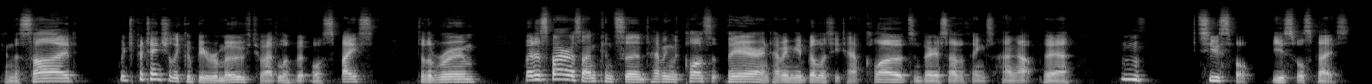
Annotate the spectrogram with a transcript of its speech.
in the side, which potentially could be removed to add a little bit more space to the room. But as far as I'm concerned, having the closet there and having the ability to have clothes and various other things hung up there, hmm, it's useful, useful space.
